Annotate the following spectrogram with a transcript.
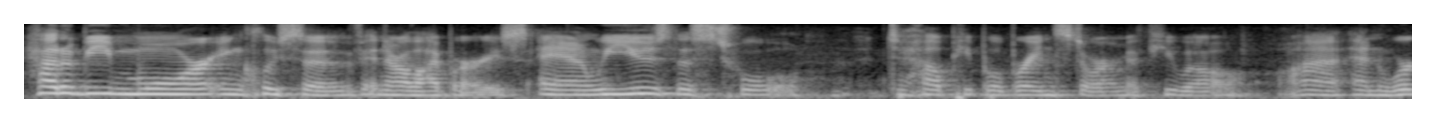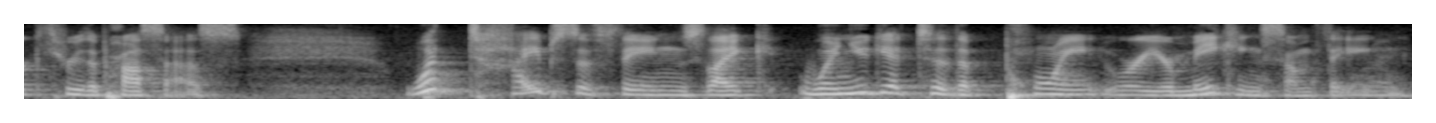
how to be more inclusive in our libraries, and we use this tool to help people brainstorm, if you will, uh, and work through the process. What types of things, like when you get to the point where you're making something,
